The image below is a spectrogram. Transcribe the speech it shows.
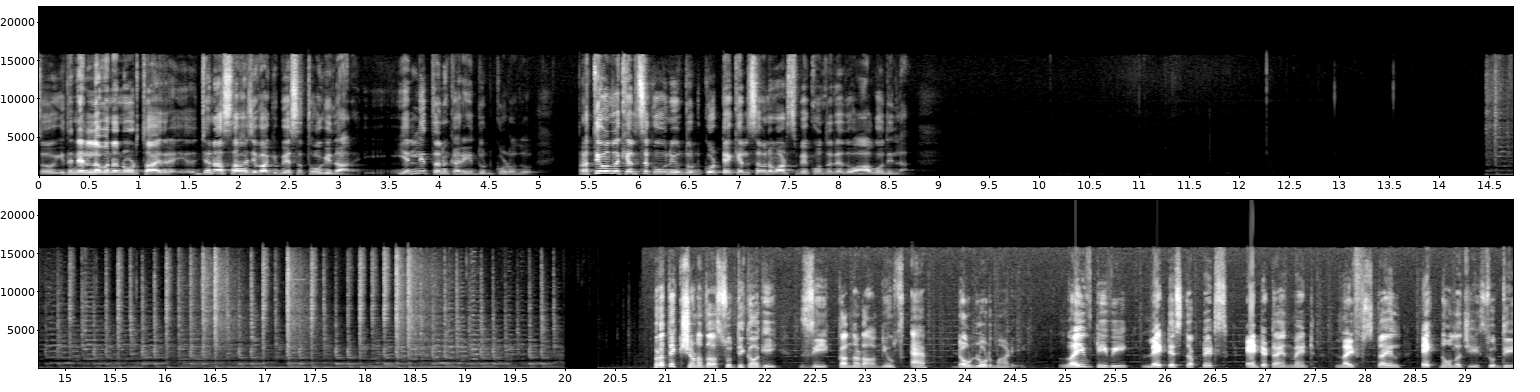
ಸೊ ಇದನ್ನೆಲ್ಲವನ್ನು ನೋಡ್ತಾ ಇದ್ದರೆ ಜನ ಸಹಜವಾಗಿ ಬೇಸತ್ತು ಹೋಗಿದ್ದಾರೆ. ಎಲ್ಲಿ ತನಕ ರೀ ದುಡ್ಡು ಕೊಡೋದು? ಪ್ರತಿಯೊಂದು ಕೆಲಸಕ್ಕೂ ನೀವು ದುಡ್ಡು ಕೊಟ್ಟೆ ಕೆಲಸವನ್ನು ಮಾಡಿಸ್ಬೇಕು ಅಂತಂದರೆ ಅದು ಆಗೋದಿಲ್ಲ. ಪ್ರತಿಕ್ಷಣದ ಸುದ್ದಿಗಾಗಿ Zee Kannada news app download ಮಾಡಿ. Live TV latest updates entertainment lifestyle technology ಸುದ್ದಿ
